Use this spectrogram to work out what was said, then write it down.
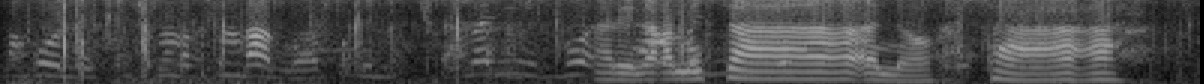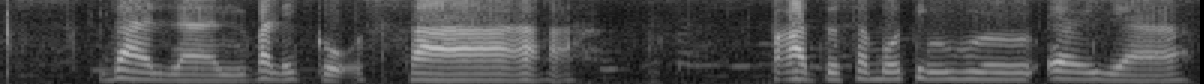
Hari na kami sa, ano, sa dalan, paliko, sa pakato sa boating area.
